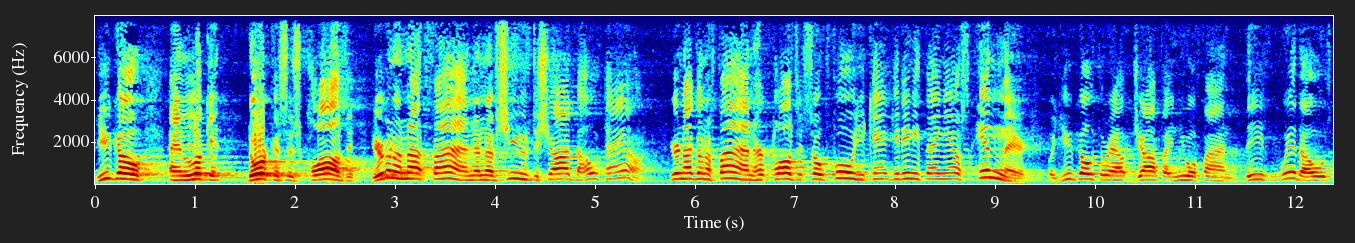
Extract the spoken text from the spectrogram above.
You go and look at Dorcas's closet, you're going to not find enough shoes to shod the whole town. You're not going to find her closet so full you can't get anything else in there. But you go throughout Joppa and you will find these widows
